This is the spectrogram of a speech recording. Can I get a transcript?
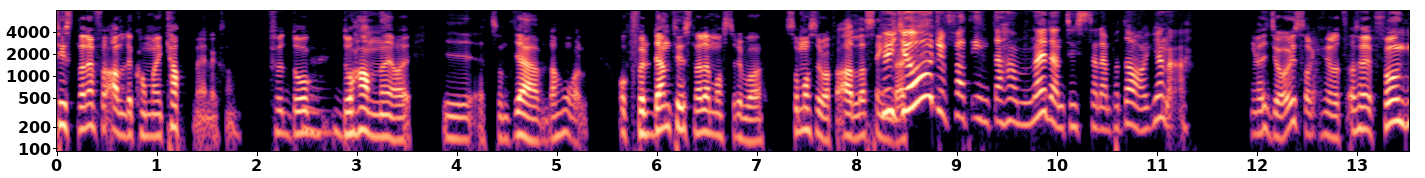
Tystnaden får aldrig komma ikapp mig. Liksom. För då, Nej. då hamnar jag i ett sånt jävla hål. Och för den tystnaden måste det vara, så måste det vara för alla Hur singlar. gör du för att inte hamna i den tystnaden på dagarna? Jag gör ju saker hela tiden. Alltså, från,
